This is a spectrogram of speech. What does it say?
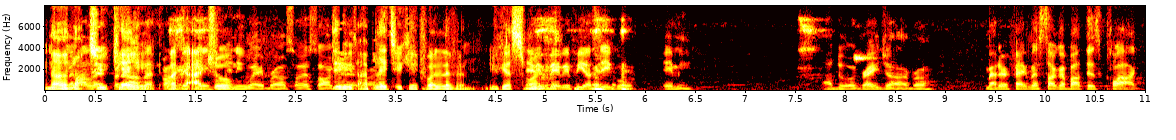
no, not two for the- I K. left on Like an actual anyway, bro. So it's all dude. good. I bro. play two K for a living. You get Maybe, smart. maybe for your sequel. Hit me. I'll do a great job, bro. Matter of fact, let's talk about this clock.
